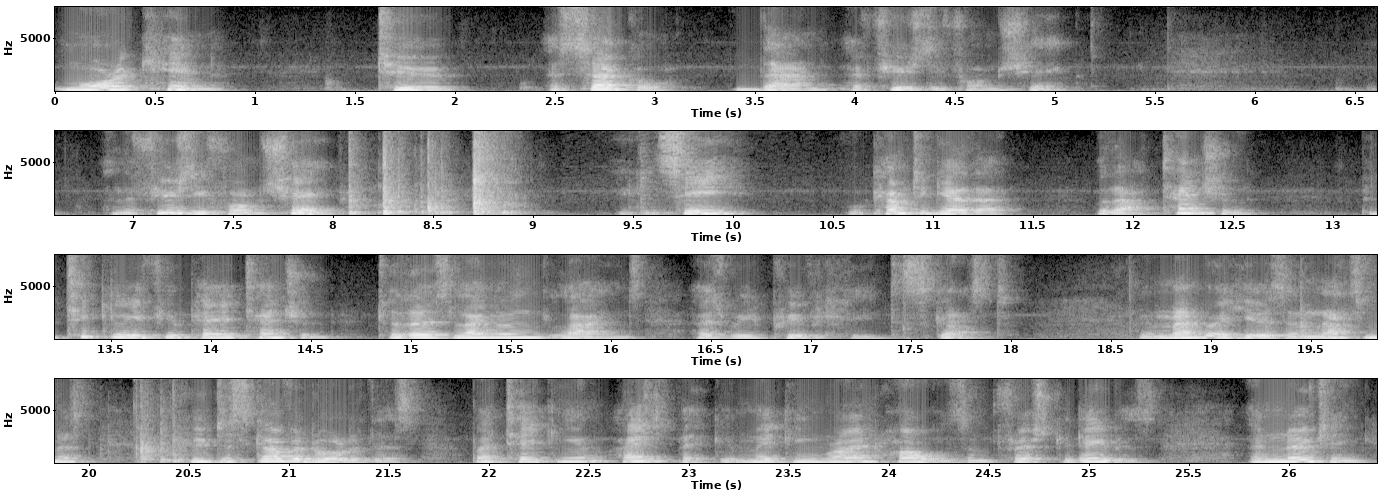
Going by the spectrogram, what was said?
more akin to a circle than a fusiform shape. And the fusiform shape, you can see, will come together without tension, particularly if you pay attention to those Langer lines as we previously discussed. Remember, he was an anatomist who discovered all of this by taking an ice pick and making round holes in fresh cadavers and noting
